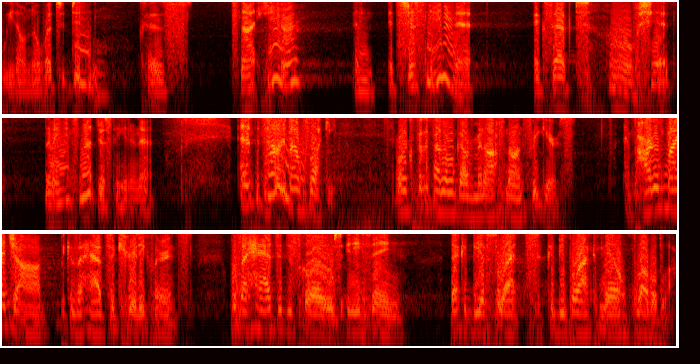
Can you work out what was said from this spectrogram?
we don't know what to do because it's not here and it's just the internet. Except, oh shit, I mean, it's not just the internet. And at the time, I was lucky. I worked for the federal government off and on for years. And part of my job, because I had security clearance, was I had to disclose anything that could be a threat, could be blackmail, blah, blah, blah.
